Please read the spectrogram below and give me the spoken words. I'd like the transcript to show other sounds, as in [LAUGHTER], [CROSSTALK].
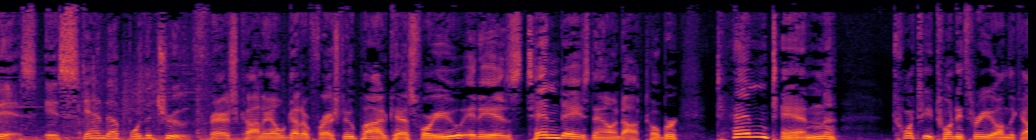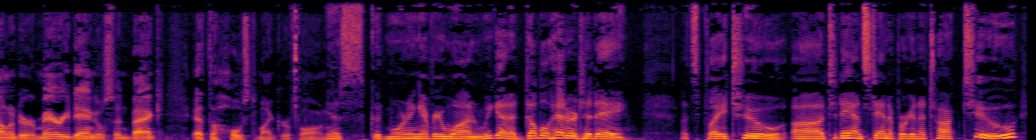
This is Stand Up for the Truth. Paris Connell got a fresh new podcast for you. It is 10 days now in October, 10 10 2023 on the calendar. Mary Danielsen back at the host microphone. Yes, good morning, everyone. We got a double header today. Let's play two. Uh, today on Stand Up, we're going to talk to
